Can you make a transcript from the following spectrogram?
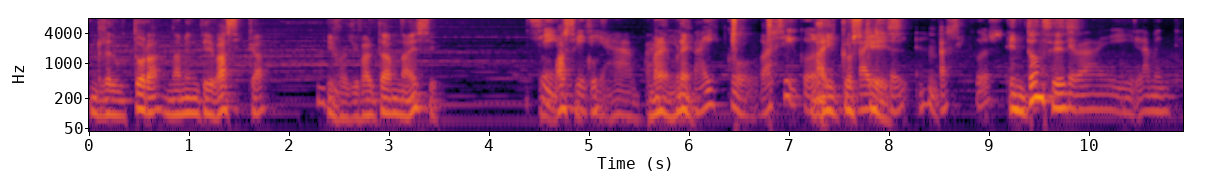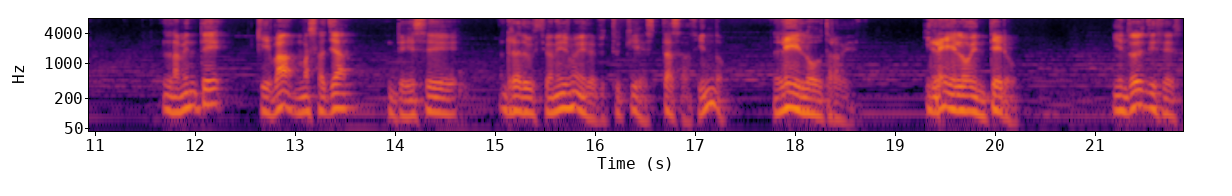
reductora, una mente básica, dijo, aquí falta una S. Sí, básicos. diría, Hombre, hombre. Baico, básicos. ¿Baicos qué es? Baico- Básicos. Entonces, Se va ahí la mente. la mente que va más allá de ese reduccionismo y dice, ¿tú qué estás haciendo? Léelo otra vez. Y léelo entero. Y entonces dices,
